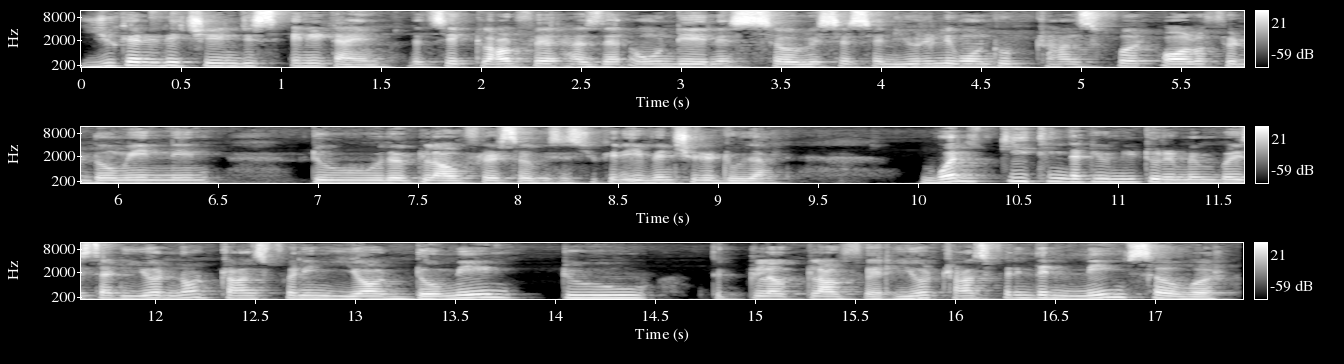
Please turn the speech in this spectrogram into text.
you can really change this anytime. Let's say Cloudflare has their own DNS services and you really want to transfer all of your domain name to the Cloudflare services. You can eventually do that. One key thing that you need to remember is that you're not transferring your domain to the Cloudflare. You're transferring the name server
